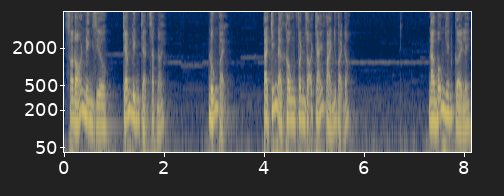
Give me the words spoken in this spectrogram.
Sau đó Ninh Diêu chém đinh chặt sắt nói, Đúng vậy, Ta chính là không phân rõ trái phải như vậy đó. Nàng bỗng nhiên cười lên.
